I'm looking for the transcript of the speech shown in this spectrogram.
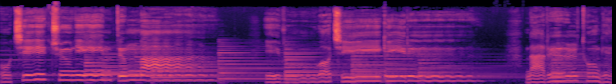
오직 주님 뜻만 이루어지기를 나를 통해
